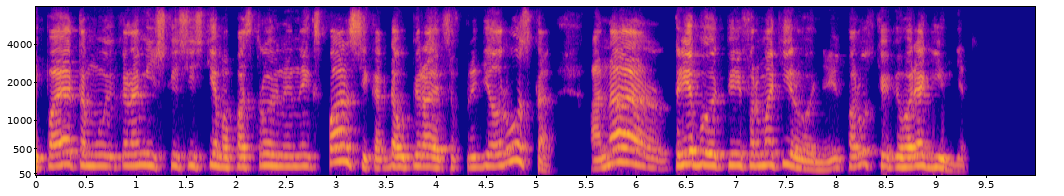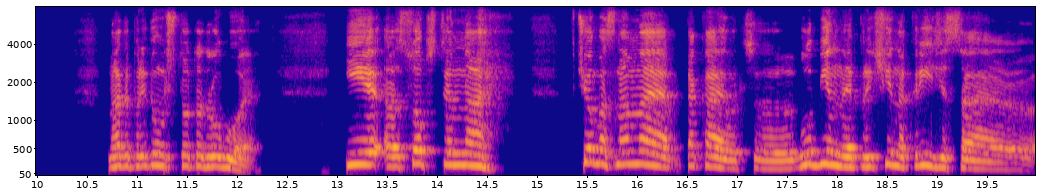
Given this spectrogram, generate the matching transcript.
И поэтому экономическая система, построенная на экспансии, когда упирается в предел роста, она требует переформатирования, или по-русски говоря, гибнет. Надо придумать что-то другое. И, э, собственно, в чем основная такая вот э, глубинная причина кризиса,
